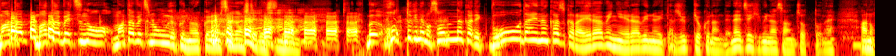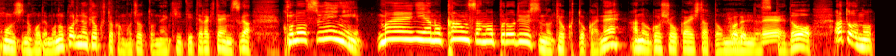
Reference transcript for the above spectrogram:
またまた別の、また別の音楽の楽園を探して、ですね、まあほっときでも、その中で膨大な数から選びに選び抜いた10曲なんでね、ぜひ皆さん、ちょっとね、あの本誌の方でも残りの曲とかもちょっとね、聞いていただきたいんですが、この末に、前にあの監査のプロデュースの曲とかね、あのご紹介したと思うんですけど、あとあの、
